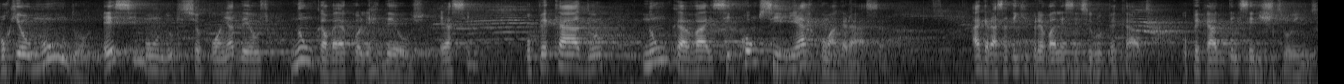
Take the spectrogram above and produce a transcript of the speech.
Porque o mundo, esse mundo que se opõe a Deus, nunca vai acolher Deus. É assim. O pecado nunca vai se conciliar com a graça. a graça tem que prevalecer sobre o pecado. O pecado tem que ser destruído.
